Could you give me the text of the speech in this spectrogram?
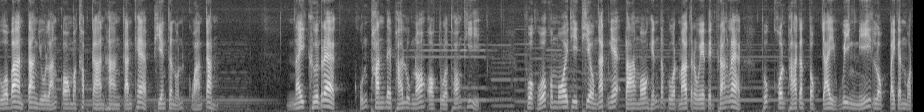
ตัวบ้านตั้งอยู่หลังกองบังคับการห่างกันแค่เพียงถนนขวางกั้น ในคืนแรกขุนพันได้พาลูกน้องออกตรวจท้องที่ พวกหัวขโมยที่เที่ยวงัดแงะต่างมองเห็นตำรวจมาตระเวนเป็นครั้งแรก ทุกคนพากันตกใจวิ่งหนีหลบไปกันหมด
